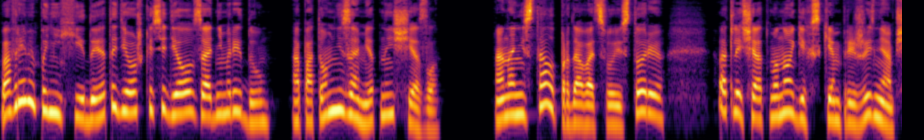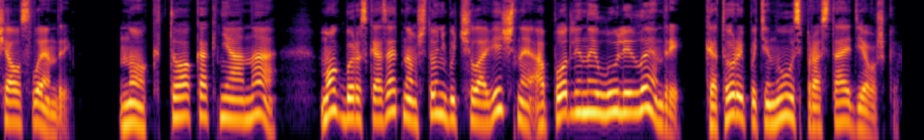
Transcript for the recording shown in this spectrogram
Во время панихиды эта девушка сидела в заднем ряду, а потом незаметно исчезла. Она не стала продавать свою историю, в отличие от многих, с кем при жизни общалась Лендри. Но кто, как не она, мог бы рассказать нам что-нибудь человечное о подлинной Лули Лендри, которой потянулась простая девушка.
